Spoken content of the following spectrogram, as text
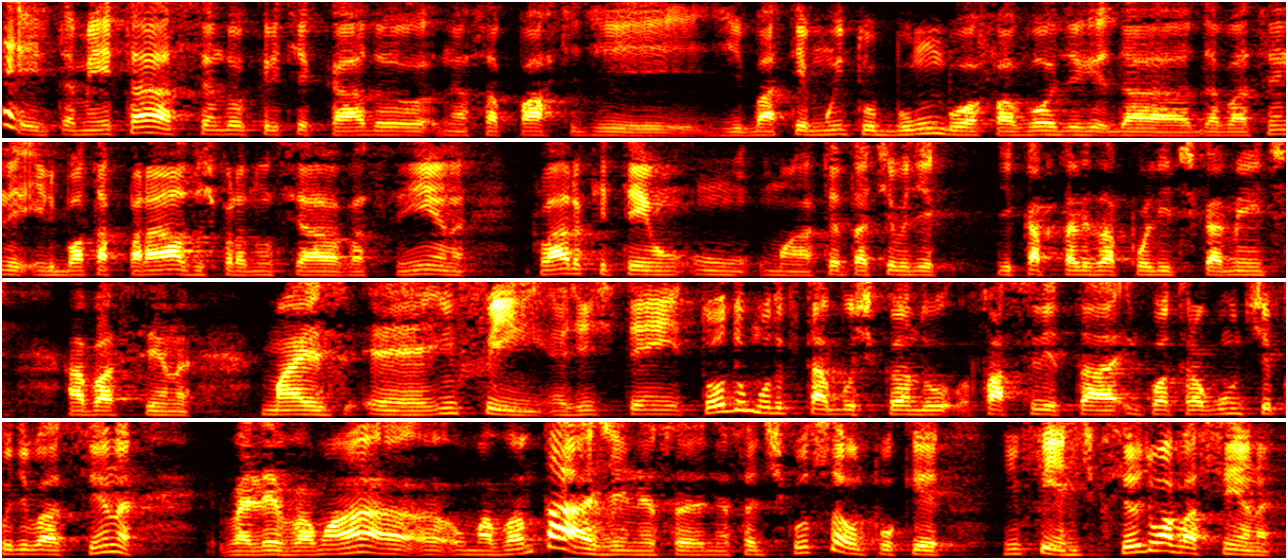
É, ele também está sendo criticado nessa parte de, de bater muito bumbo a favor de, da, da vacina. Ele bota prazos para anunciar a vacina. Claro que tem um, um, uma tentativa de, de capitalizar politicamente a vacina, mas, é, enfim, a gente tem todo mundo que está buscando facilitar, encontrar algum tipo de vacina, vai levar uma, uma vantagem nessa, nessa discussão, porque, enfim, a gente precisa de uma vacina,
